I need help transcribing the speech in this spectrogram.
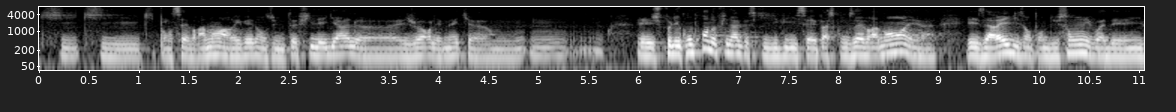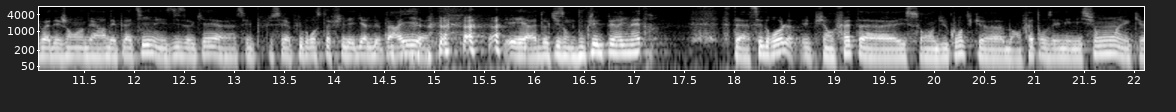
qui, qui, pensaient vraiment arriver dans une teuf illégale et genre les mecs et je peux les comprendre au final parce qu'ils ne savaient pas ce qu'on faisait vraiment. Et, euh, ils arrivent, ils entendent du son, ils voient des, ils voient des gens derrière des platines et ils se disent Ok, euh, c'est la plus grosse stuff illégale de Paris. et euh, donc ils ont bouclé le périmètre. C'était assez drôle. Et puis en fait, ils se sont rendus compte que bah, en fait, on faisait une émission et que.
